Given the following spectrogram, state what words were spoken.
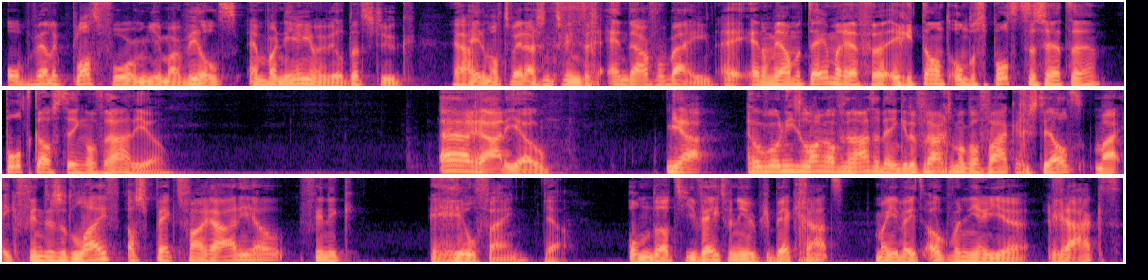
op welk platform je maar wilt en wanneer je maar wilt, dat is natuurlijk Ja. helemaal 2020 en daar voorbij. Hey, en om jou meteen maar even irritant on the spot te zetten. Podcasting of radio? Eh, radio. Ja, hoeven we ook niet zo lang over na te denken. De vraag is me ook wel vaker gesteld. Maar ik vind dus het live aspect van radio vind ik heel fijn. Ja. Omdat je weet wanneer je op je bek gaat. Maar je weet ook wanneer je raakt.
